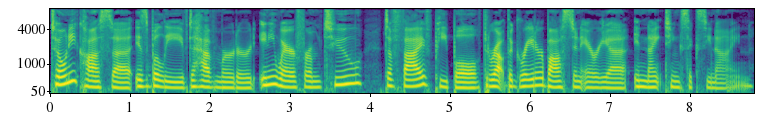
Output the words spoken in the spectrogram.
Tony Costa is believed to have murdered anywhere from two to five people throughout the greater Boston area in 1969.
